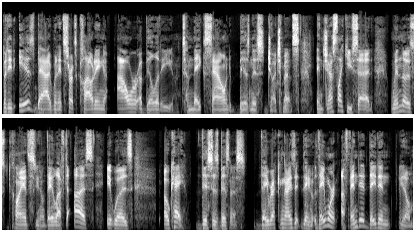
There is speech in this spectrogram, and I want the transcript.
but it is bad when it starts clouding our ability to make sound business judgments and just like you said when those clients you know they left us it was okay this is business they recognize it they they weren't offended they didn't you know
